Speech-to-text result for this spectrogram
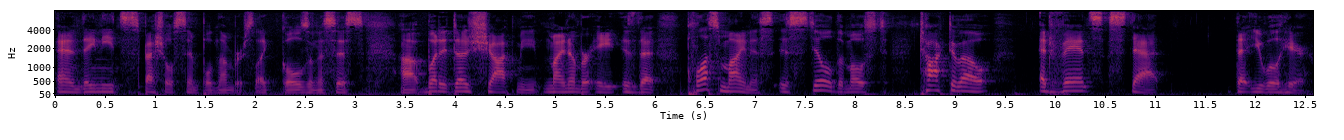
and they need special simple numbers like goals and assists. Uh, but it does shock me. My number eight is that plus minus is still the most talked about advanced stat that you will hear.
